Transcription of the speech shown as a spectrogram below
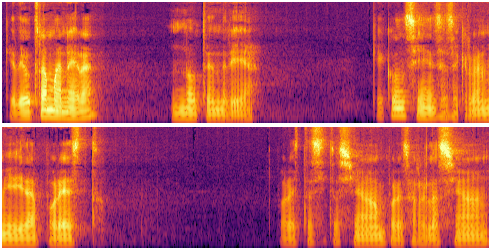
que de otra manera no tendría? ¿Qué conciencia se creó en mi vida por esto? Por esta situación, por esa relación,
